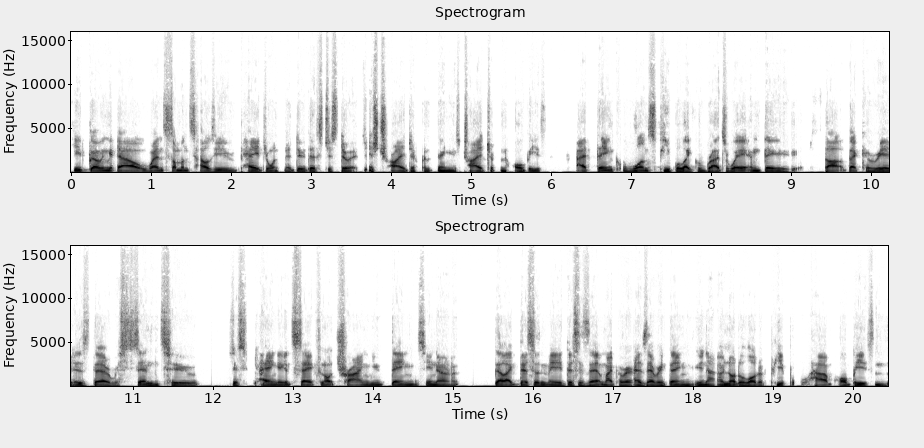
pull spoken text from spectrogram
keep going out. When someone tells you, hey, do you want to do this? Just do it. Just try different things, try different hobbies. I think once people like graduate and they start their careers, they're rescind to just playing it safe, not trying new things, you know. They're like, this is me, this is it, my career is everything. You know, not a lot of people have hobbies and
